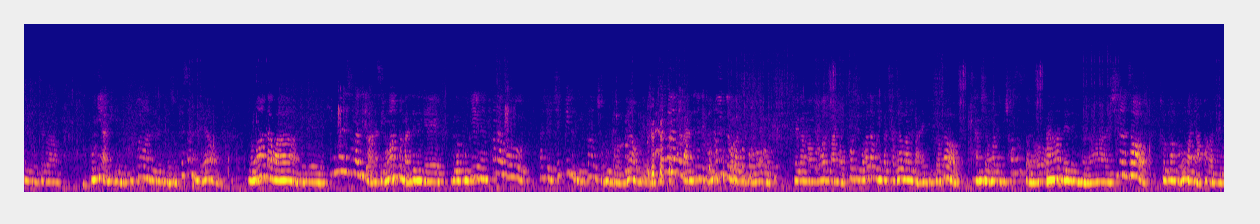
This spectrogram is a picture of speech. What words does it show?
네, 제가 본의 아니게 이제 공포 영화들을 계속 했었는데요. 영화하다가 되게 힘든 순간들이 많았어요. 영화 한 편 만드는 게 우리가 보기에는 편하고 사실 씹기도 되게 편하고 저도 그러거든요. 한편 한편 만드는 게 너무 힘들어가지고 제가 막 영화도 많이 엎어지고 하다 보니까 좌절감을 많이 느껴서 잠시 영화를 좀 쉬었었어요. 아, 네네. 네, 쉬면서 저도 막 너무 많이 아파가지고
